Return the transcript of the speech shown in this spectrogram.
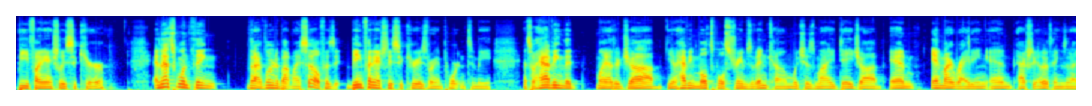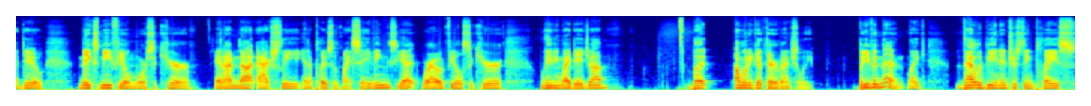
be financially secure. And that's one thing that I've learned about myself is being financially secure is very important to me. And so having the my other job, you know, having multiple streams of income, which is my day job and and my writing and actually other things that I do, makes me feel more secure. And I'm not actually in a place with my savings yet where I would feel secure leaving my day job. But I want to get there eventually. But even then, like that would be an interesting place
